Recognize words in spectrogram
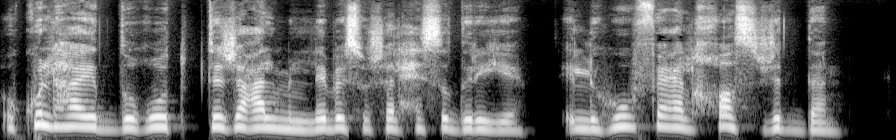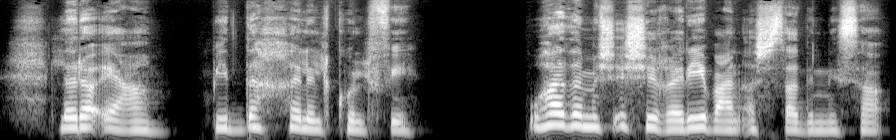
وكل هاي الضغوط بتجعل من لبس وشلح صدرية اللي هو فعل خاص جدا. لرأي عام بيتدخل الكل فيه. وهذا مش إشي غريب عن أجساد النساء.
